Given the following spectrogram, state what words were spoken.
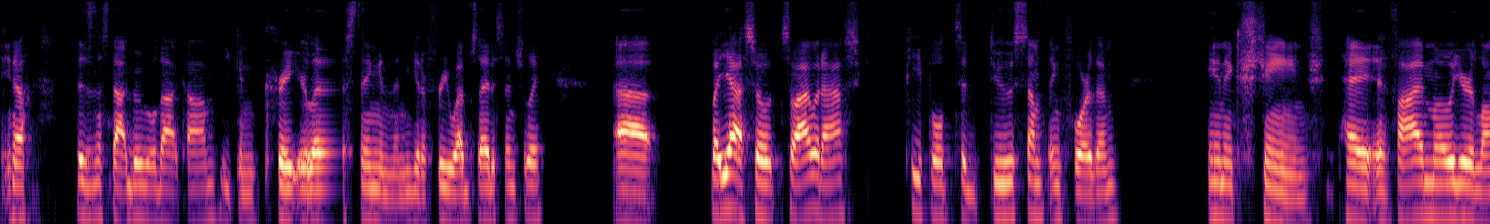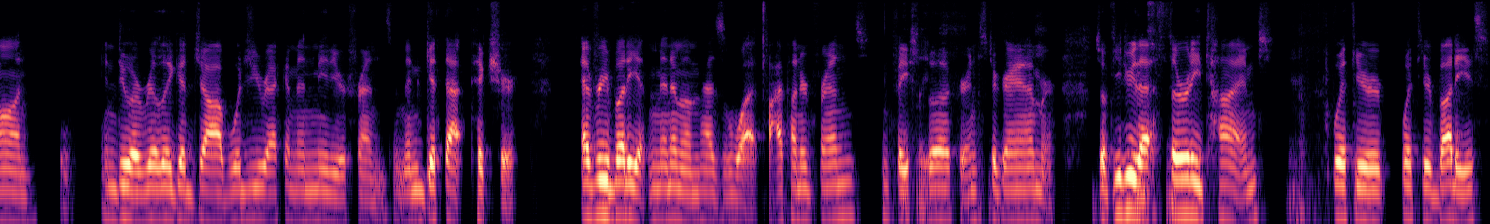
You know business.google.com you can create your listing and then get a free website essentially. Uh, but yeah so so i would ask people to do something for them in exchange. Hey, if I mow your lawn and do a really good job, would you recommend me to your friends? And then get that picture. Everybody at minimum has what 500 friends on Facebook or Instagram or so if you do that 30 times with your with your buddies,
